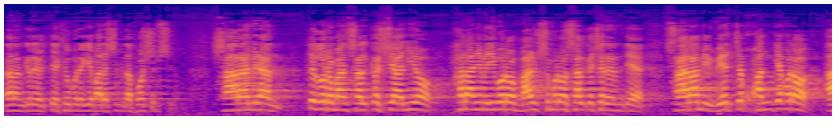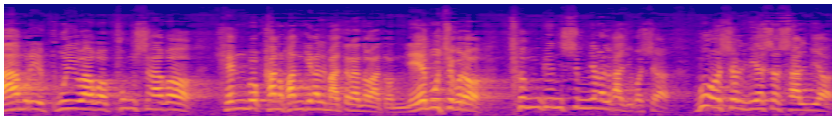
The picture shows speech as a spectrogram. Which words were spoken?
나는 그럴 때 그분에게 말했습니다. 보십시오. 사람이란 떡으로만 살 것이 아니요 하나님의 입으로 말씀으로 살 것이라는데 사람이 외적 환경으로 아무리 부유하고 풍성하고 행복한 환경을 만들어 놓아도 내부적으로 텅빈 심령을 가지고서 무엇을 위해서 살며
